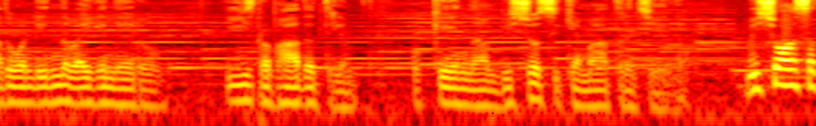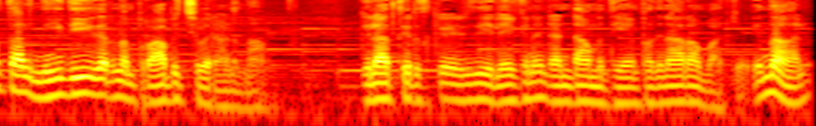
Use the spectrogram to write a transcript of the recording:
അതുകൊണ്ട് ഇന്ന് വൈകുന്നേരവും ഈ പ്രഭാതത്തിലും ഒക്കെ നാം വിശ്വസിക്കുക മാത്രം ചെയ്യുക. വിശ്വാസത്താൽ നീതീകരണം പ്രാപിച്ചവരാണ് നാം. ഗലാത്തിർക്ക് എഴുതിയ ലേഖനം രണ്ടാമധ്യായം പതിനാറാം വാക്യം. എന്നാൽ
